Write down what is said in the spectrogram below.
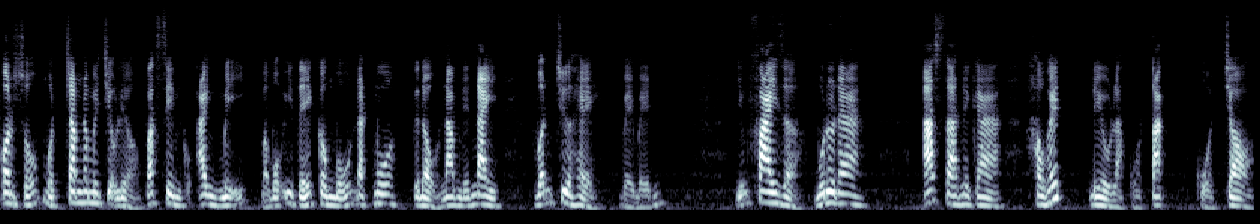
Con số 150 triệu liều vaccine của Anh, Mỹ và Bộ Y tế công bố đặt mua từ đầu năm đến nay vẫn chưa hề về bến. Những Pfizer, Moderna, AstraZeneca hầu hết đều là của tặng, của cho.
